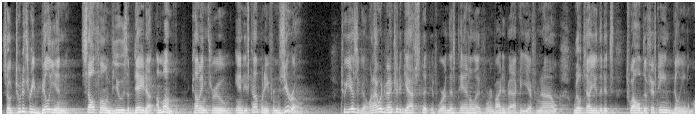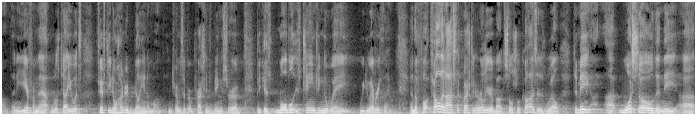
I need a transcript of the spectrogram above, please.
So two to three billion cell phone views of data a month coming through Andy's company from zero two years ago. And I would venture to guess that if we're in this panel, if we're invited back a year from now, we'll tell you that it's 12 to 15 billion a month. And a year from that, we'll tell you it's 50 to 100 billion a month in terms of impressions being served because mobile is changing the way we do everything. And the fellow that asked the question earlier about social causes, well, to me, uh, more so than the, uh,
